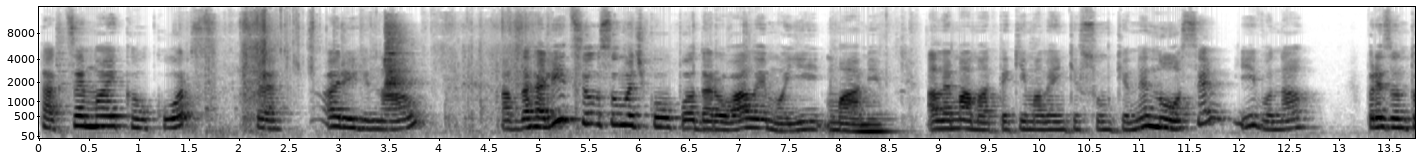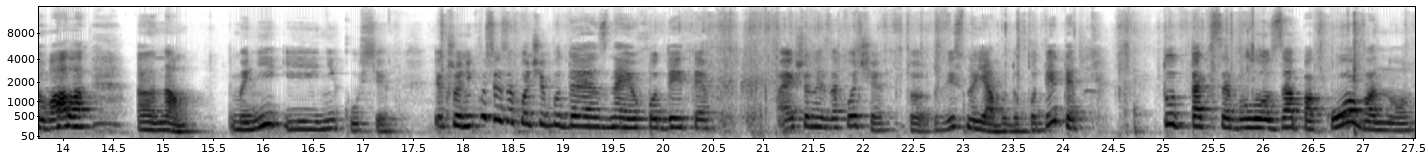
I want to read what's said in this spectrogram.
Так, це Michael Kors, це оригінал. А взагалі цю сумочку подарували моїй мамі. Але мама такі маленькі сумки не носить, і вона презентувала е, нам, мені і Нікусі. Якщо Нікуся захоче, буде з нею ходити. А якщо не захоче, то, звісно, я буду ходити. Тут так все було запаковано.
